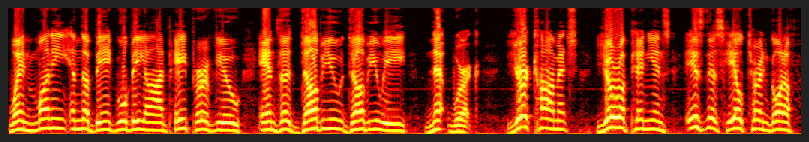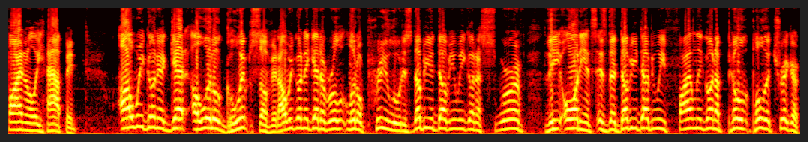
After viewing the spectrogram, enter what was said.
when Money in the Bank will be on pay per view and the WWE Network. Your comments, your opinions. Is this heel turn going to finally happen? Are we going to get a little glimpse of it? Are we going to get a little prelude? Is WWE going to swerve the audience? Is the WWE finally going to pull, pull the trigger?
